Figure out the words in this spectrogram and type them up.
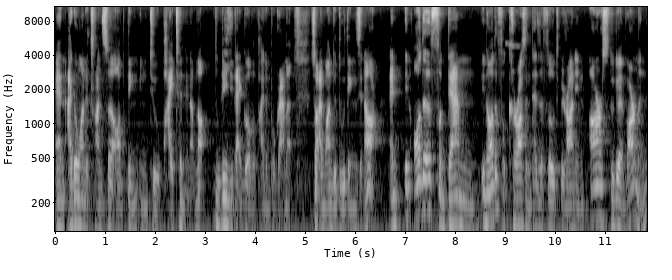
and I don't want to transfer all the thing into Python and I'm not really that good of a Python programmer. So I want to do things in R. And in order for them, in order for Keras and TensorFlow to be run in R Studio environment,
